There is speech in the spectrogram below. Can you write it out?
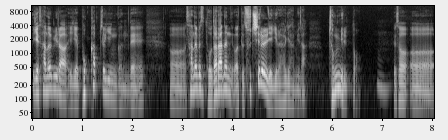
이게 산업이라 이게 복합적인 건데 어, 산업에서 도달하는 어떤 수치를 얘기를 하게 합니다. 정밀도. 그래서 어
